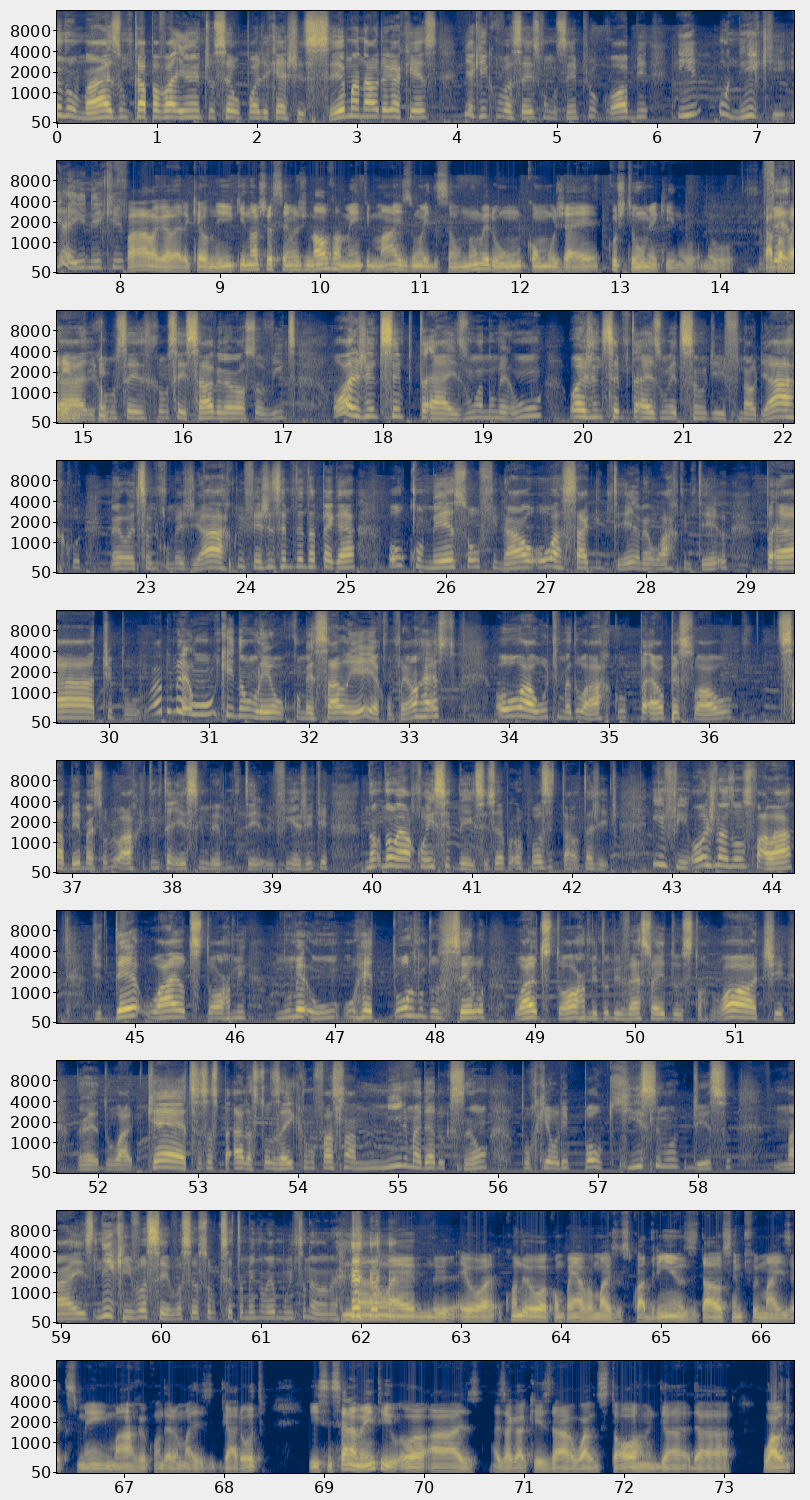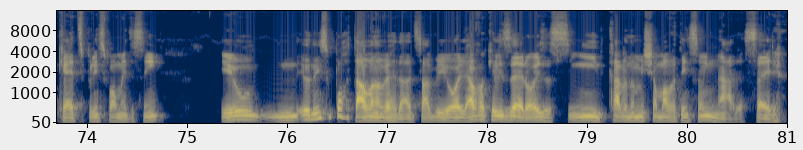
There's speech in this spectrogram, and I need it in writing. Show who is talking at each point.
Speaker 1: Começando mais um Capa Variante, o seu podcast semanal de HQs. E aqui com vocês, como sempre, o Gob e o Nick. E aí, Nick?
Speaker 2: Fala galera, aqui é o Nick e nós trouxemos novamente mais uma edição número 1, um, como já é costume aqui no, no Capa
Speaker 1: Verdade,
Speaker 2: Variante.
Speaker 1: como vocês, como vocês sabem, né, nossos ouvintes, ou a gente sempre traz uma número 1, um, ou a gente sempre traz uma edição de final de arco, né, uma edição de começo de arco, enfim, a gente sempre tenta pegar ou o começo, ou o final, ou a saga inteira, né, o arco inteiro, pra, tipo, a número 1, um, quem não leu, começar a ler e acompanhar o resto, ou a última do arco, para o pessoal saber mais sobre o arco e ter interesse em lê-lo inteiro. Enfim, a gente. Não, não é uma coincidência, isso é proposital, tá, gente? Enfim, hoje nós vamos falar de The Wildstorm número 1, o retorno do selo Wildstorm, do universo aí do Stormwatch, né, do Wildcats, essas paradas todas aí que eu não faço uma mínima ideia do que são, porque eu li pouquíssimo disso. Mas, Nick, e você? Você eu soube que você também não leu muito, não, né?
Speaker 2: Não, é. Eu, quando eu acompanhava mais os quadrinhos e tal, eu sempre fui mais X-Men, Marvel, quando era mais garoto. E, sinceramente, as, as HQs da Wildstorm, da, da Wildcats, principalmente assim, eu, eu nem suportava, na verdade, sabe? Eu olhava aqueles heróis assim, cara, não me chamava atenção em nada, sério.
